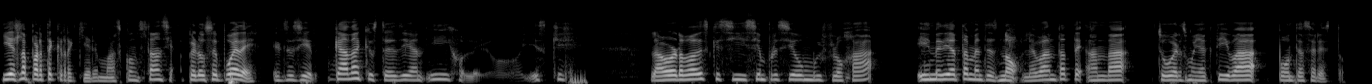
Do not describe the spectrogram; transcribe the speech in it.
Y es la parte que requiere más constancia, pero se puede. Es decir, cada que ustedes digan, híjole, es que la verdad es que sí, siempre he sido muy floja, inmediatamente es, no, levántate, anda, tú eres muy activa, ponte a hacer esto.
